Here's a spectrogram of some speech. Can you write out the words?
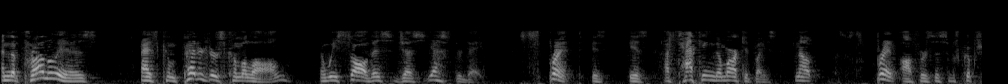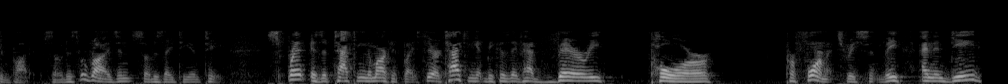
And the problem is, as competitors come along, and we saw this just yesterday, Sprint is, is attacking the marketplace. Now, Sprint offers a subscription product. So does Verizon, so does AT&T. Sprint is attacking the marketplace. They're attacking it because they've had very poor performance recently, and indeed,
